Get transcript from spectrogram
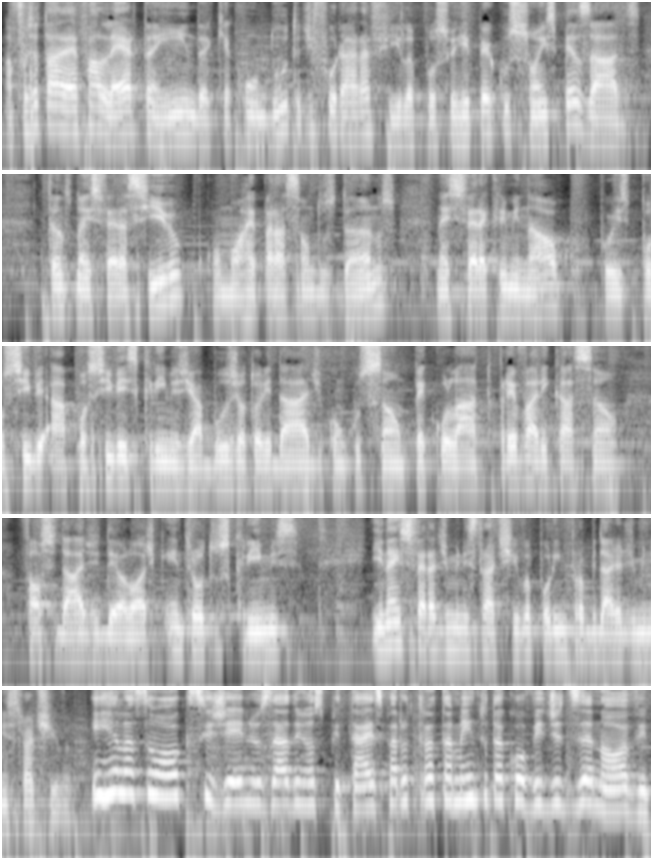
A Força Tarefa alerta ainda que a conduta de furar a fila possui repercussões pesadas, tanto na esfera civil, como a reparação dos danos, na esfera criminal, pois há possíveis crimes de abuso de autoridade, concussão, peculato, prevaricação, falsidade ideológica, entre outros crimes e na esfera administrativa por improbidade administrativa. Em relação ao oxigênio usado em hospitais para o tratamento da Covid-19,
